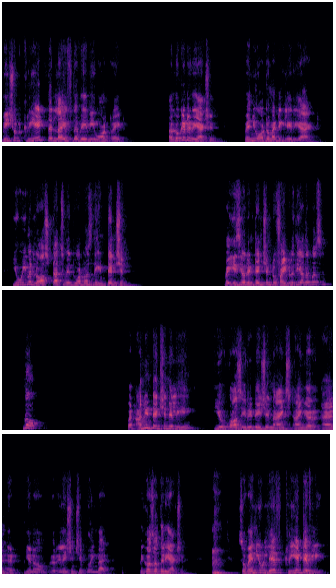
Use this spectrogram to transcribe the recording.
we should create the life the way we want, right? Now look at a reaction. When you automatically react, you even lost touch with what was the intention. But is your intention to fight with the other person? No. But unintentionally, you cause irritation, angst, anger, and uh, you know the relationship going bad because of the reaction. so when you live creatively,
